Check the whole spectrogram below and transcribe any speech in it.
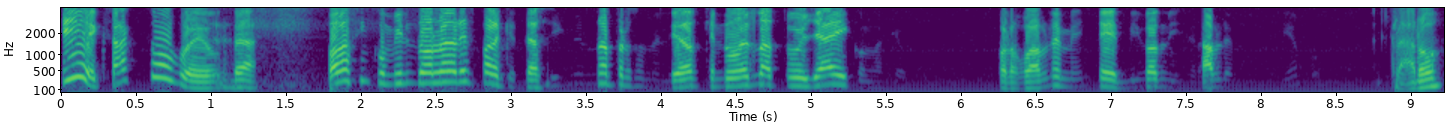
Sí, exacto, güey. O sea, pagas 5 mil dólares para que te asignen una personalidad que no es la tuya y con la que probablemente vivas miserable. Claro,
